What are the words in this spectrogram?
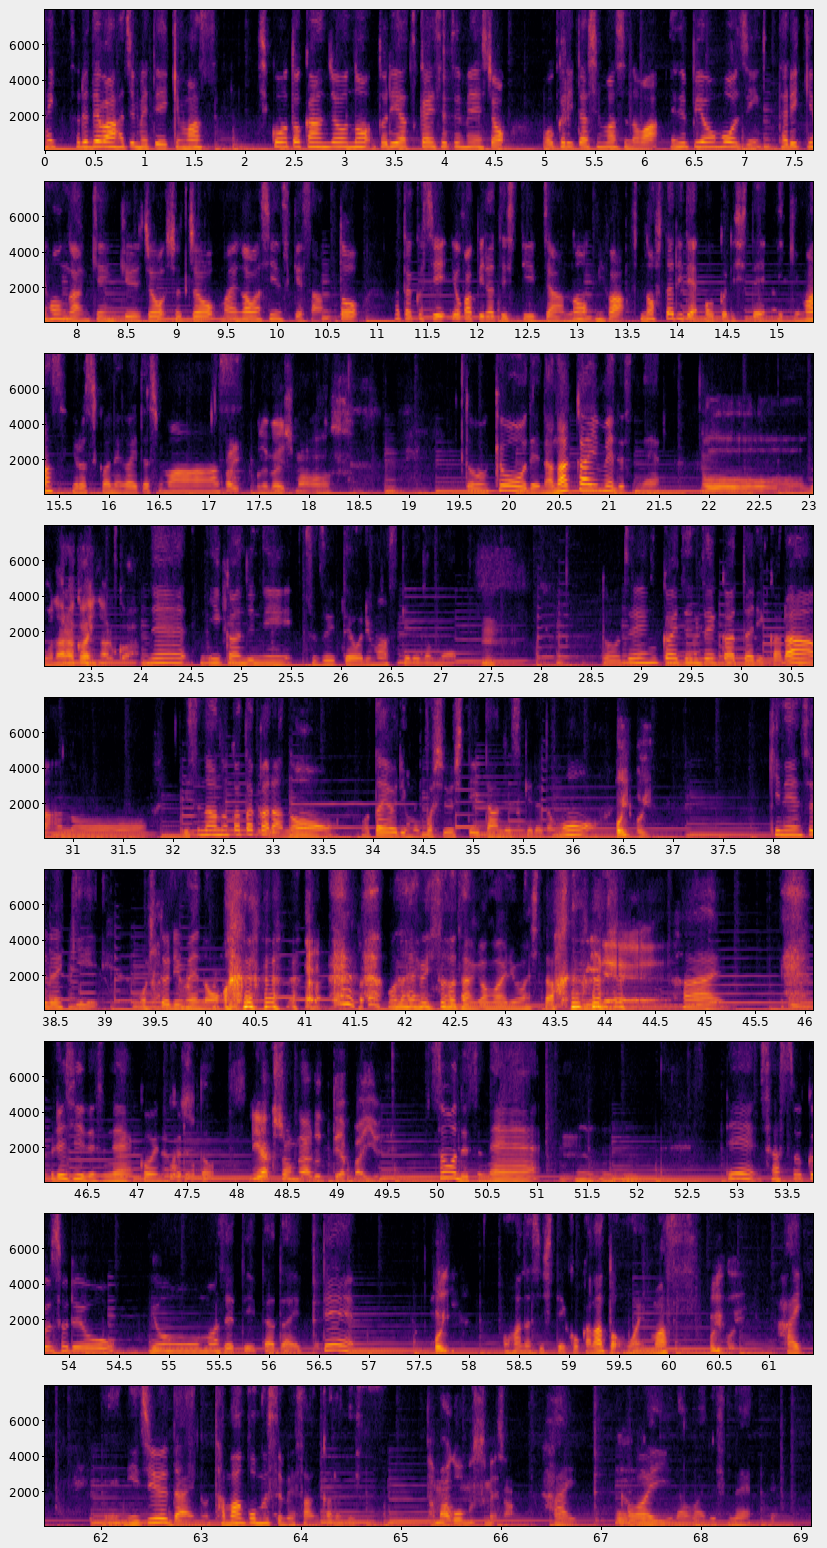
はい、それでは始めていきます。思考と感情の取扱説明書。お送りいたしますのは NPO 法人他力本願研究所所長前川信介さんと私ヨガピラティスティーチャーのミファの2人でお送りしていきます。よろしくお願いいたします。はい、お願いします。と今日で7回目ですね。おお、もう7回になるか。ね、いい感じに続いておりますけれども。うん。と前回前々回あたりから、あのーリスナーの方からのお便りも募集していたんですけれどもほいほい。記念すべきお一人目の お悩み相談が参りました。いいね。はい嬉しいですねこういうの来ると。リアクションがあるってやっぱいいよね。そうですね。ううんうんうん、で早速それを読ませていただいてほい。お話ししていこうかなと思います。ほいほい。はい、えー20代の卵娘さんからです。卵娘さん。はい、お可愛い名前ですね。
